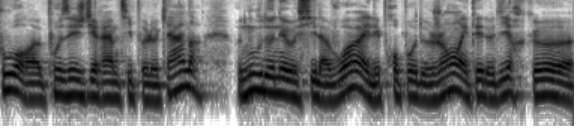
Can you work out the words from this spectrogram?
pour euh, poser, je dirais, un petit peu le cadre, nous donner aussi la voix. Et les propos de Jean étaient de dire que euh,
